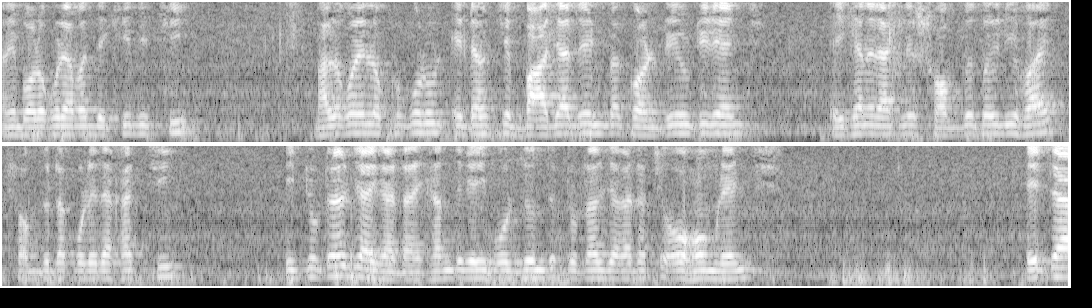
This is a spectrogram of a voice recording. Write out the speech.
আমি বড় করে আবার দেখিয়ে দিচ্ছি। ভালো করে লক্ষ্য করুন, এটা হচ্ছে বাজার রেঞ্জ বা কন্টিনিউটি রেঞ্জ এইখানে রাখলে শব্দ তৈরি হয়, শব্দটা করে দেখাচ্ছি। এই টোটাল জায়গাটা, এখান থেকে এই পর্যন্ত টোটাল জায়গাটা হচ্ছে ওহম রেঞ্জ এটা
